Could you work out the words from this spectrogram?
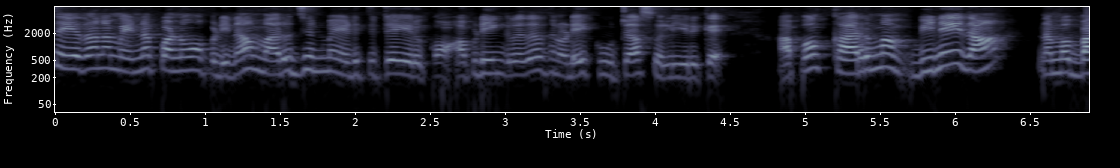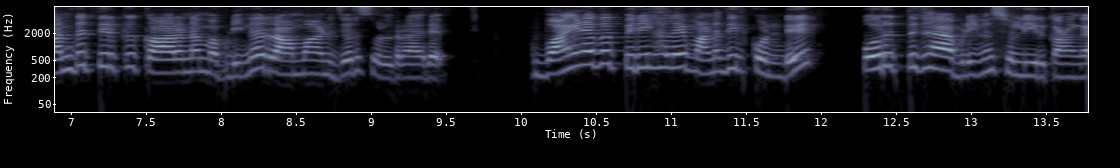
செய்ய தான் நம்ம என்ன பண்ணுவோம் அப்படின்னா மறுஜென்மம் எடுத்துட்டே இருக்கோம் அப்படிங்கறது அதனுடைய கூற்றா சொல்லியிருக்கு. அப்போ கர்மம் வினை தான் நம்ம பந்தத்திற்கு காரணம் அப்படின்னு ராமானுஜர் சொல்றாரு. வைணவ பிரிகளை மனதில் கொண்டு பொருத்துக அப்படின்னு சொல்லியிருக்காங்க.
